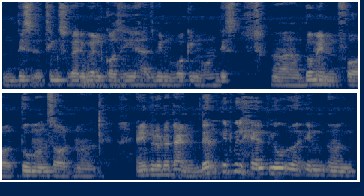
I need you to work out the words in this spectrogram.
these things very well because he has been working on this uh, domain for two months or any period of time. Then it will help you in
